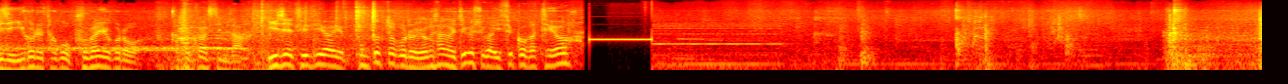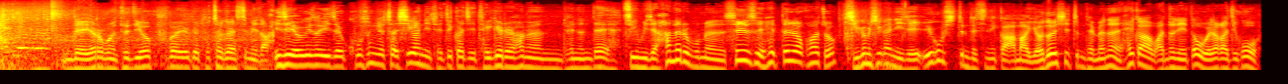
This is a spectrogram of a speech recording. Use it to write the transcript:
이제 이거를 타고 부발역으로 가도록 하겠습니다. 이제 드디어 본격적으로 영상을 찍을 수가 있을 것 같아요. 네 여러분 드디어 부발역에 도착을 했습니다 이제 여기서 이제 고속열차 시간이 될 때까지 대기를 하면 되는데 지금 이제 하늘을 보면 슬슬 해 뜨려고 하죠 지금 시간이 이제 7시쯤 됐으니까 아마 8시쯤 되면은 해가 완전히 떠 올라가지고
